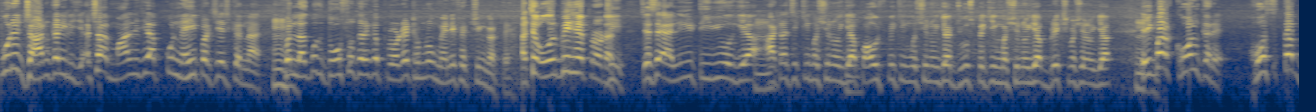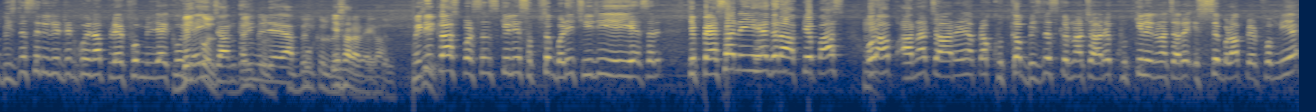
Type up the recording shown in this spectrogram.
पूरी जानकारी लीजिए। अच्छा मान लीजिए आपको नहीं परचेज करना है पर लगभग 200 तरह के प्रोडक्ट हम लोग मैन्युफैक्चरिंग करते हैं। अच्छा और भी है प्रोडक्ट जैसे एलईडी टीवी हो गया आटा चिक्की मशीन हो गया पाउच पैकिंग मशीन हो गया जूस पैकिंग मशीन हो गया ब्रिक्स मशीन हो गया। एक बार कॉल करें हो सकता है बिज़नेस से रिलेटेड कोई ना प्लेटफॉर्म मिल जाए कोई नई जानकारी मिल जाए आपको बिल्कुल, ये सारा रहेगा। मिडिल क्लास पर्सन के लिए सबसे बड़ी चीज़ यही है सर कि पैसा नहीं है अगर आपके पास और आप आना चाह रहे हैं अपना खुद का बिज़नेस करना चाह रहे हैं खुद के लिए लेना चाह रहे हैं इससे बड़ा प्लेटफॉर्म नहीं है।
